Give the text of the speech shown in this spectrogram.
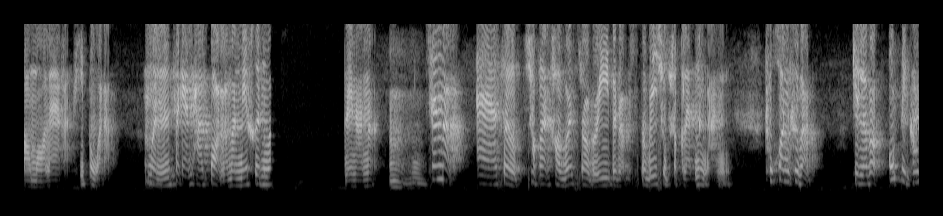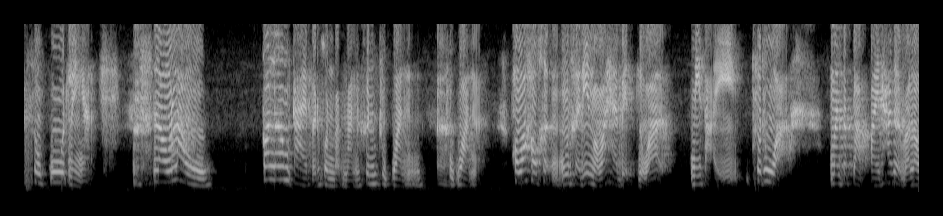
ตอมอแรกอะที่ตรวจอะ เหมือนสแกนพาสปอร์ตแล้วมันไม่ขึ้นว่าในนั้นอะอืมอืมเช่นแบบแอร์เสิร์ฟช็อกโกแลตคอเวอร์สตรอเบอรี่เป็นแบบสตรอเบอรี่ชุบช็อกโกแลตหนึ่งอัน ทุกคนคือแบบ กินแล้วแบบโอ้ my god so good อะไรเงี้ยแล้วเราก็เริ่มกลายเป็นคนแบบนั้นขึ้นทุกวันอ่าทุกวันอะเพราะว่าเขาเคยมันเคยได้ยินมาว่า habits หรือว่านิสัยทั่วๆ มันจะปรับไปถ้าเกิดว่าเรา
